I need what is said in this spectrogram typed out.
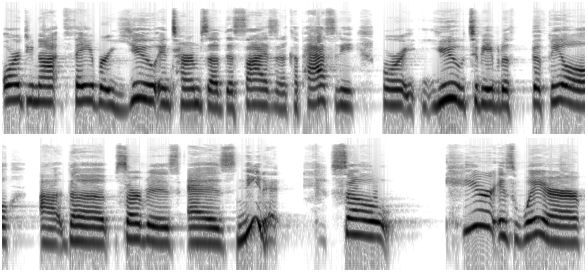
or do not favor you in terms of the size and the capacity for you to be able to fulfill uh, the service as needed. So here is where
